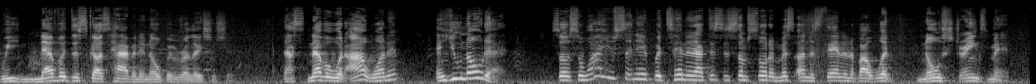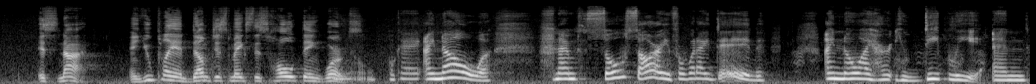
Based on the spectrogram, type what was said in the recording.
we never discussed having an open relationship. That's never what I wanted, and you know that. So, so why are you sitting here pretending that this is some sort of misunderstanding about what no strings meant? It's not. And you playing dumb just makes this whole thing worse. Okay, I know. And I'm so sorry for what I did. I know I hurt you deeply, and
